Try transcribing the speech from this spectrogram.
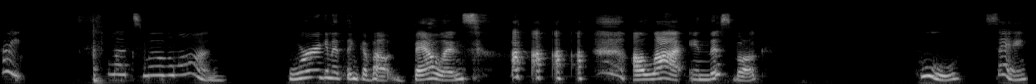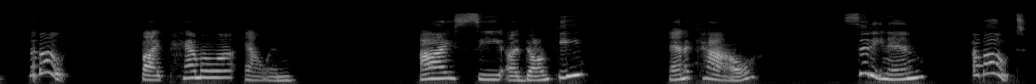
Great. Let's move along. We're going to think about balance a lot in this book. Who sank the boat? by Pamela Allen. I see a donkey and a cow sitting in a boat.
